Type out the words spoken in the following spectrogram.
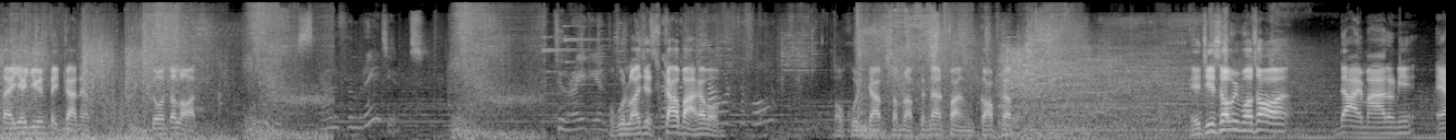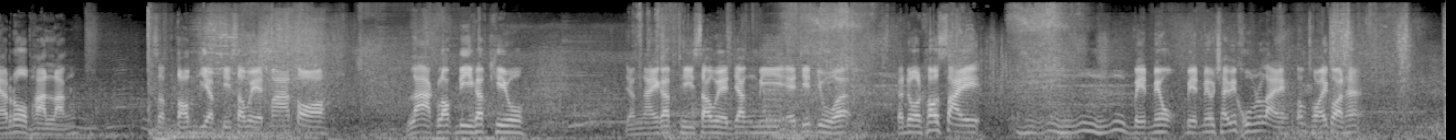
แต่อย่ายืนติดกันนะโดนตลอดขอบคุณ 179 บาทครับผม ขอบคุณครับสำหรับทางด้านฝั่งกอฟครับ เอจิโซมิมอซอได้มาตรงนี้ แอโร่ผ่านหลัง สตอมเหยียบทีสเวตมาต่อ ลากล็อกดีครับคิว ยังไงครับทีสเวตยังมีเอจิตอยู่ฮะกระโดดเข้าใส่เบดเมลเบดเมลใช้ไม่คุ้มเท่าไหร่ต้องถอยก่อนฮะโพ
